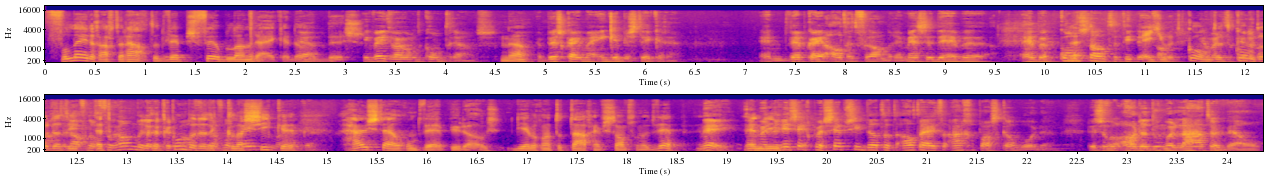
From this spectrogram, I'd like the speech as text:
volledig achterhaald. Het web is veel belangrijker dan Ja. de bus. Ik weet waarom het komt trouwens. Nou, Een bus kan je maar één keer bestikkeren. En het web kan je altijd veranderen. En mensen die hebben, hebben constant het idee weet je het komt? ja, maar het komt doordat die, het, veranderen. het komt doordat de klassieke huisstijlontwerpbureaus, die hebben gewoon totaal geen verstand van het web. Nee, En maar die- er is echt perceptie dat het altijd aangepast kan worden. Dus van, oh, dat doen we later wel.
